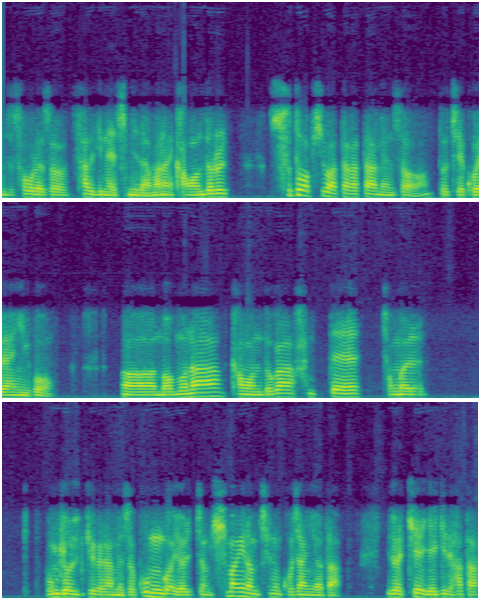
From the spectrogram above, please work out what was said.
이제 서울에서 살긴 했습니다만 강원도를 수도 없이 왔다 갔다 하면서 또 제 고향이고 어 너무나 강원도가 한때 정말 동계올림픽을 하면서 꿈과 열정, 희망이 넘치는 고장이었다. 이렇게 얘기를 하다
